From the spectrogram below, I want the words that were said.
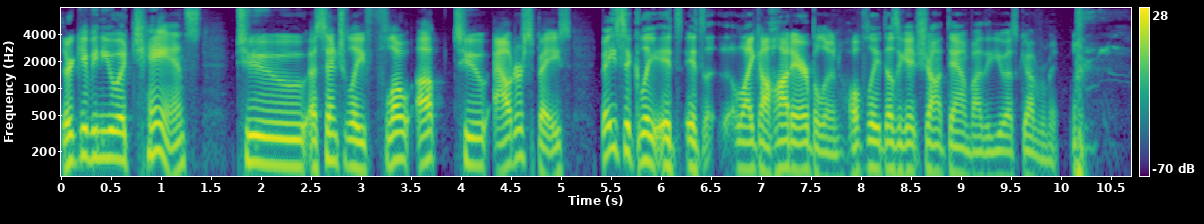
they're giving you a chance to essentially float up to outer space. Basically, it's it's like a hot air balloon. Hopefully, it doesn't get shot down by the U.S. government.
